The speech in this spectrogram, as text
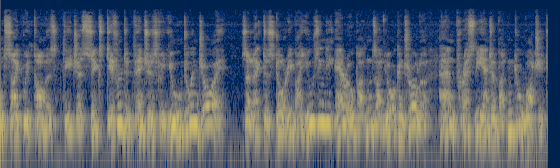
On Site with Thomas features six different adventures for you to enjoy. Select a story by using the arrow buttons on your controller and press the enter button to watch it.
